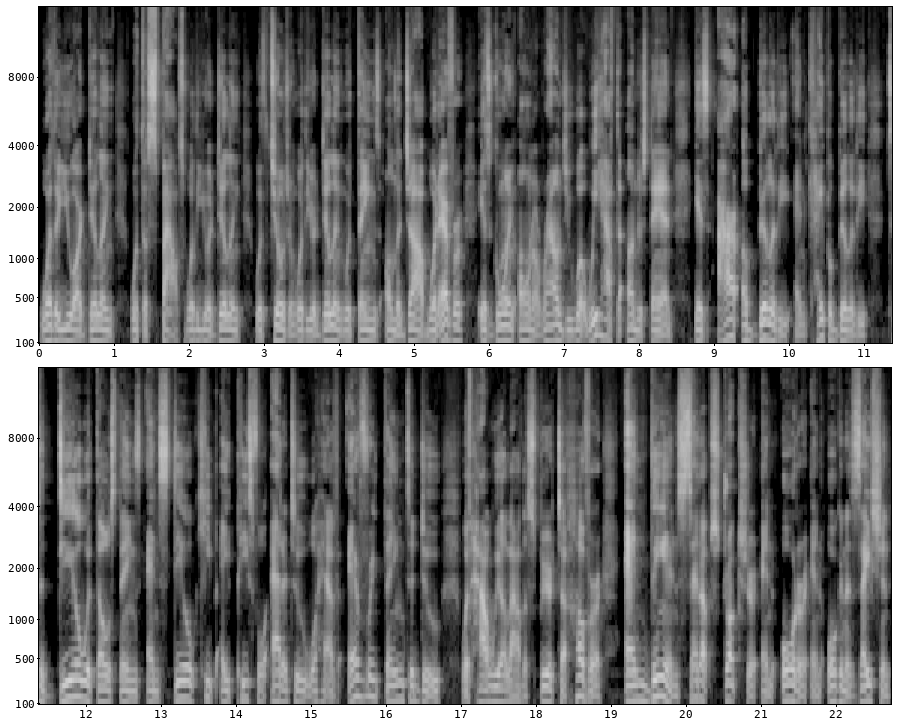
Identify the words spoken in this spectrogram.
whether you are dealing with a spouse, whether you're dealing with children, whether you're dealing with things on the job, whatever is going on around you, what we have to understand is our ability and capability to deal with those things and still keep a peaceful attitude will have everything to do with how we allow the Spirit to hover and then set up structure and order and organization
